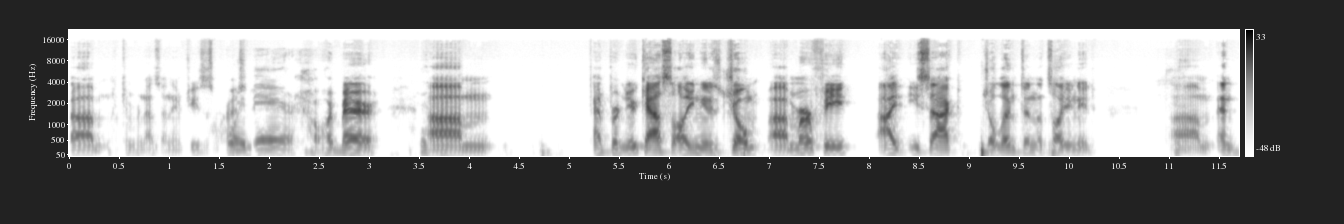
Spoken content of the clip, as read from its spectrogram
um, I can pronounce that name. Jesus Christ. Højbjerg. Højbjerg. Um, and for Newcastle, all you need is Joe uh, Murphy, I, Isak, Joelinton. That's all you need. Um, and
